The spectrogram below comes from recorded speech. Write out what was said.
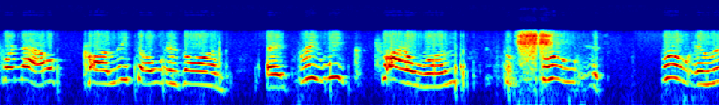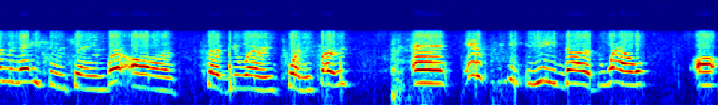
for now, Carlito is on a three-week trial run through through Elimination Chamber on February 21st, and if he, does well on,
